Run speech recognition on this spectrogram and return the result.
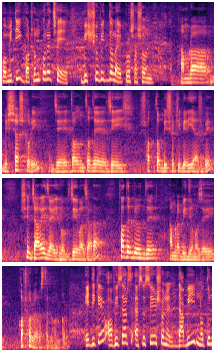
কমিটি গঠন করেছে বিশ্ববিদ্যালয় প্রশাসন। আমরা বিশ্বাস করি যে তদন্ত যে যেই সত্য বিষয়টি বেরিয়ে আসবে সে যারাই যাই হোক যে বা যারা তাদের বিরুদ্ধে আমরা বিধি অনুযায়ী কঠোর ব্যবস্থা গ্রহণ করবে এদিকে অফিসার্স অ্যাসোসিয়েশনের দাবি নতুন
